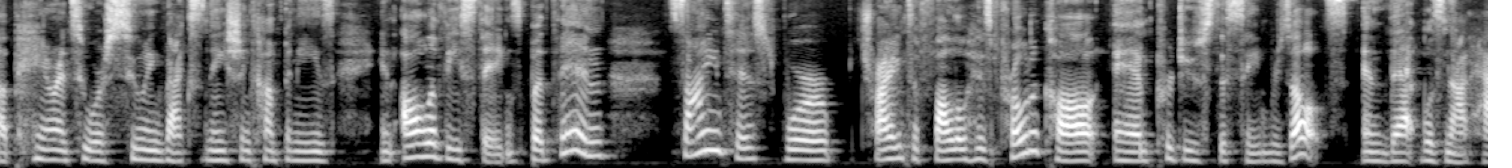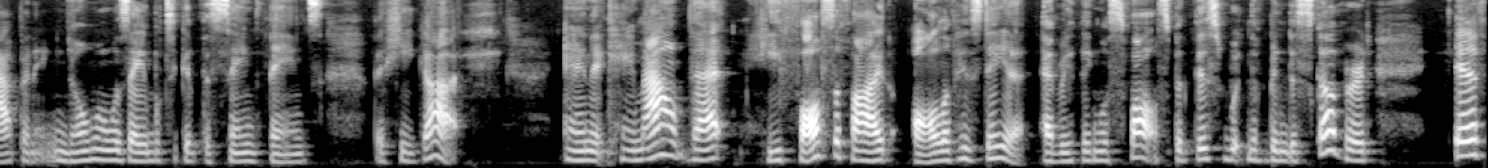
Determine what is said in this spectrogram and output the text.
uh, parents who are suing vaccination companies and all of these things. But then scientists were trying to follow his protocol and produce the same results, and that was not happening. No one was able to get the same things that he got. And it came out that he falsified all of his data. Everything was false. But this wouldn't have been discovered if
